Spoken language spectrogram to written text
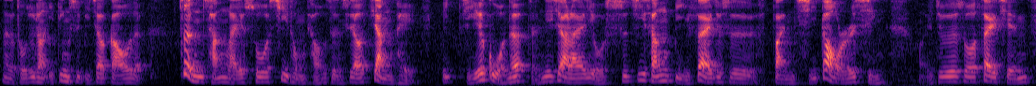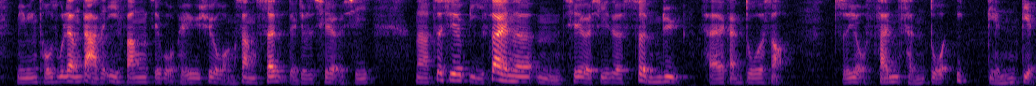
那个投注量一定是比较高的。正常来说，系统调整是要降赔，诶，结果呢，整体下来有十几场比赛就是反其道而行，也就是说赛前明明投注量大的一方，结果赔率却往上升，对，就是切尔西。那这些比赛呢，嗯，切尔西的胜率猜猜看多少？只有三成多一点点。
